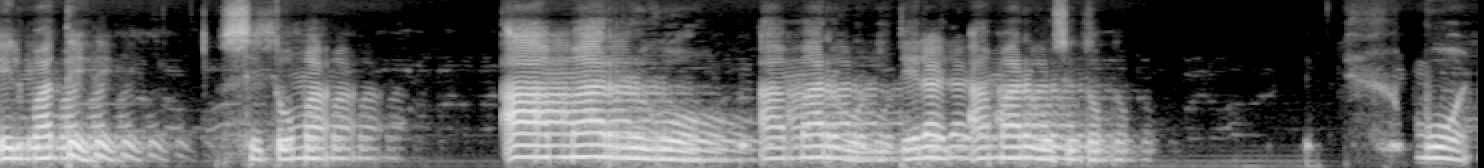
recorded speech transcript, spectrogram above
El mate se toma amargo. Amargo, literal, amargo se toma. Bueno,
